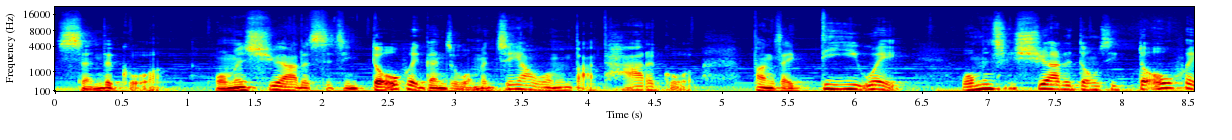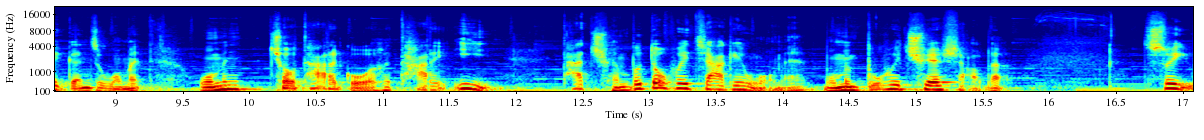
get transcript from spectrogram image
神的国。我们需要的事情都会跟着我们，只要我们把他的国放在第一位，我们需要的东西都会跟着我们。我们求他的国和他的义，他全部都会加给我们，我们不会缺少的。所以，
